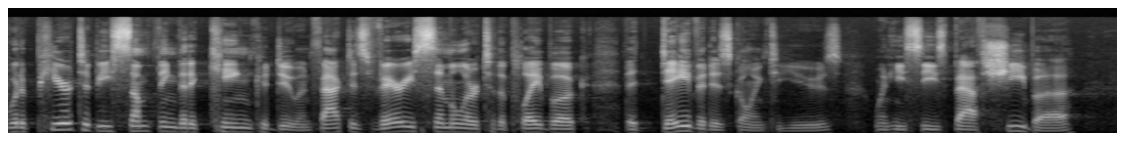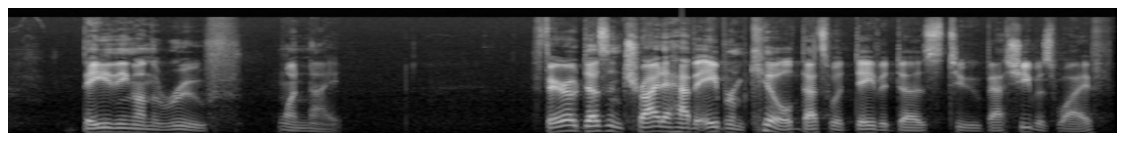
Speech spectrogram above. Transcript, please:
would appear to be something that a king could do. In fact, it's very similar to the playbook that David is going to use when he sees Bathsheba bathing on the roof one night. Pharaoh doesn't try to have Abram killed. That's what David does to Bathsheba's wife.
